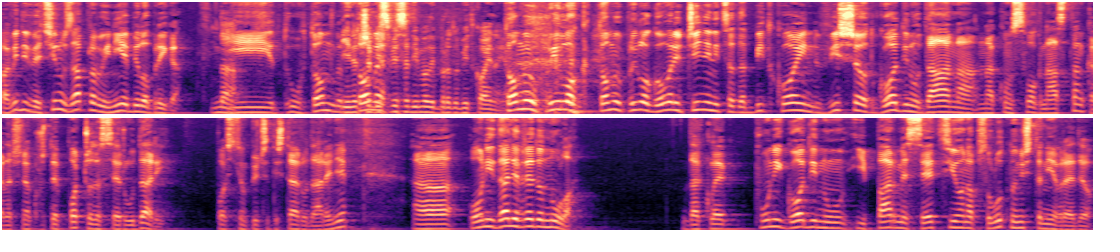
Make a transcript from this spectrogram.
Pa vidi, većinu zapravo i nije bilo briga. Da. I u tom, Inače tome, bi svi sad imali brdo Bitcoina. jel? tome, u prilog, tome u prilog govori činjenica da Bitcoin više od godinu dana nakon svog nastanka, znači nakon što je počeo da se rudari, poslije ćemo pričati šta je rudarenje, uh, on i dalje vredo nula. Dakle, puni godinu i par meseci on apsolutno ništa nije vredeo,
